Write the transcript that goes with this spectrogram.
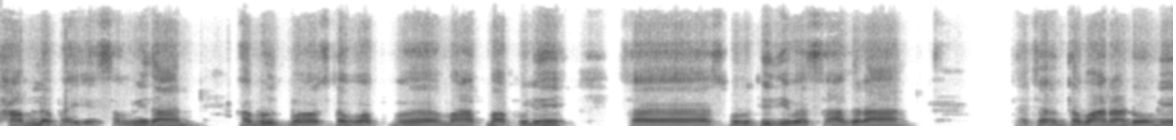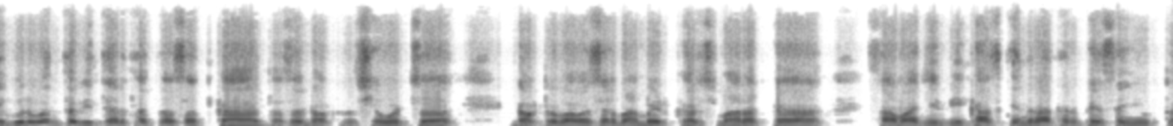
थांबलं पाहिजे. संविधान अमृत महोत्सव व महात्मा फुले स्मृती दिवस साजरा. त्याच्यानंतर वाना डोंगे गुणवंत विद्यार्थ्याचा सत्कार. तसं डॉक्टर शेवटचं डॉक्टर बाबासाहेब आंबेडकर स्मारक सामाजिक विकास केंद्रातर्फे संयुक्त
